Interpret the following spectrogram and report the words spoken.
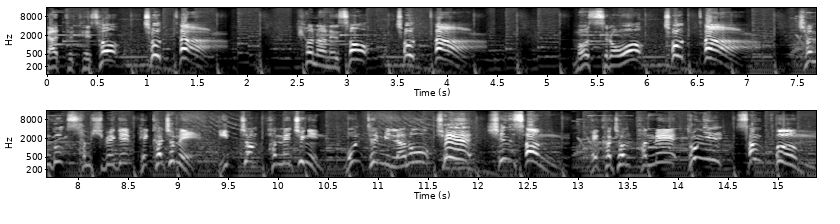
따뜻해서 좋다. 편안해서 좋다. 멋스러워 좋다. 전국 30여 개 백화점에 입점 판매 중인 몬테밀라노 최신상 백화점 판매 동일 상품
